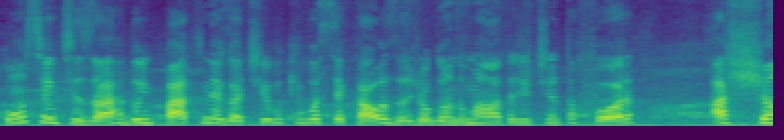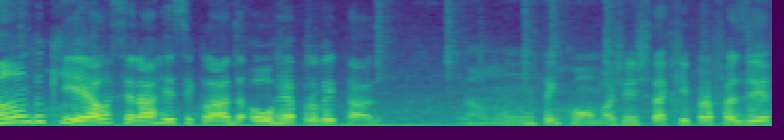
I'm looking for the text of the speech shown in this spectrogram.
conscientizar do impacto negativo que você causa jogando uma lata de tinta fora, achando que ela será reciclada ou reaproveitada. Não, não tem como, a gente está aqui para fazer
